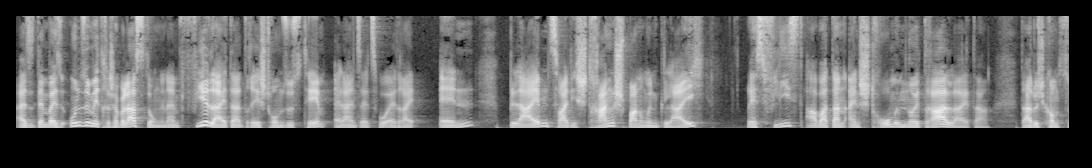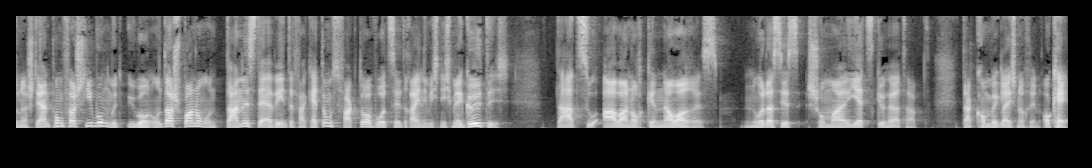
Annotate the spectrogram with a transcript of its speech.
Also, denn bei so unsymmetrischer Belastung in einem Vierleiter-Drehstromsystem L1, L2, L3, N bleiben zwar die Strangspannungen gleich, es fließt aber dann ein Strom im Neutralleiter. Dadurch kommt es zu einer Sternpunktverschiebung mit Über- und Unterspannung und dann ist der erwähnte Verkettungsfaktor Wurzel 3 nämlich nicht mehr gültig. Dazu aber noch genaueres. Nur, dass ihr es schon mal jetzt gehört habt. Da kommen wir gleich noch hin. Okay,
